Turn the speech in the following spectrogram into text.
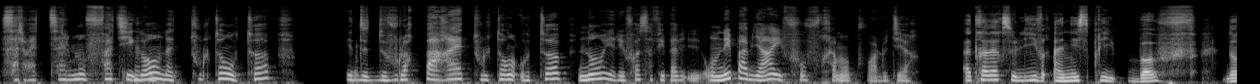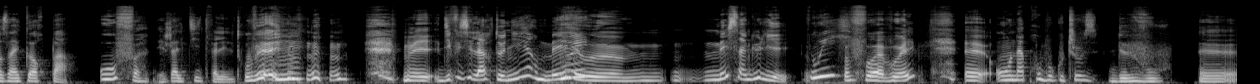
ça doit être tellement fatigant d'être tout le temps au top et de, vouloir paraître tout le temps au top. Non, il y a des fois, ça fait pas. On n'est pas bien. Il faut vraiment pouvoir le dire. À travers ce livre, un esprit bof dans un corps pas ouf. Déjà le titre, fallait le trouver, mm. mais difficile à retenir, mais euh, mais singulier. Oui, faut avouer. Euh, on apprend beaucoup de choses de vous euh,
